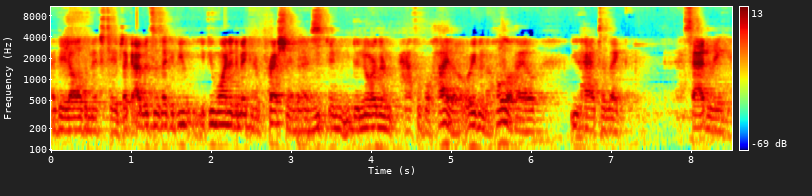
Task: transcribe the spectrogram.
I did all the mixtapes. Like I was just like if you if you wanted to make an impression in, in the northern half of Ohio or even the whole Ohio, you had to like sadly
